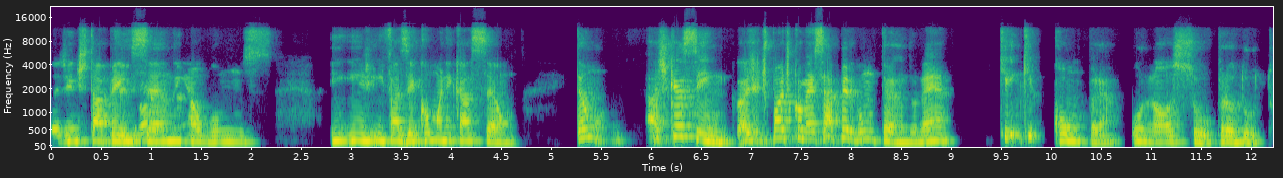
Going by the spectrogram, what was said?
A gente está pensando em alguns, em, em, fazer comunicação. Então, acho que assim, a gente pode começar perguntando, né? Quem que compra o nosso produto?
